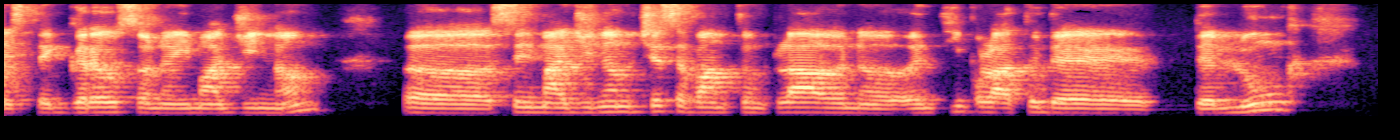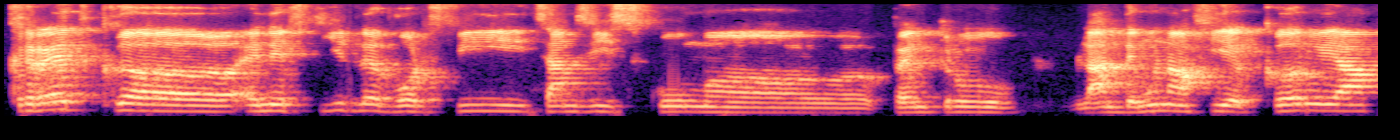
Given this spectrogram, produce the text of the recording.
este greu să ne imaginăm uh, să imaginăm ce se va întâmpla în, în timpul atât de, de lung. Cred că NFT-urile vor fi, ți-am zis, cum uh, pentru la îndemâna fiecăruia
